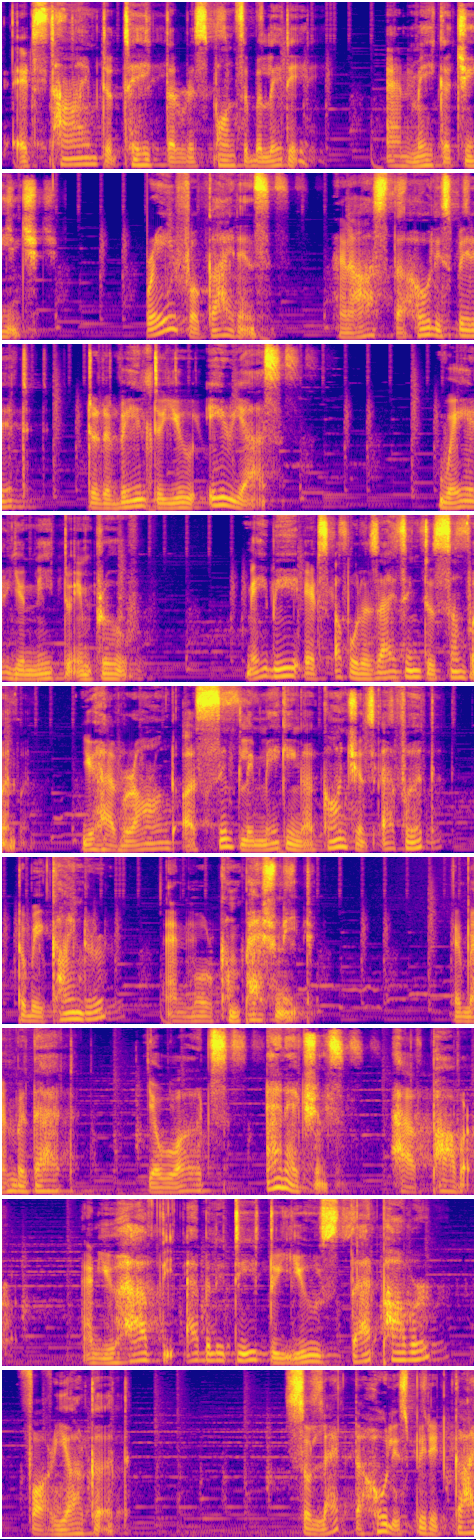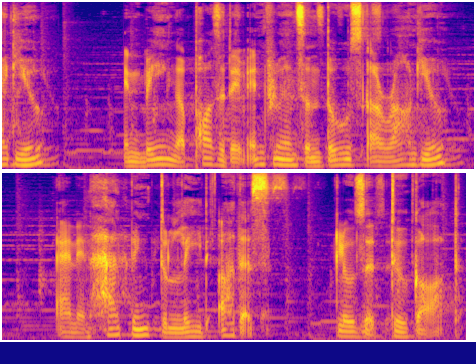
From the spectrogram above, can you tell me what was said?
it's time to take the responsibility and make a change. Pray for guidance and ask the Holy Spirit to reveal to you areas where you need to improve. Maybe it's apologizing to someone you have wronged or simply making a conscious effort to be kinder and more compassionate. Remember that your words and actions have power and you have the ability to use that power for your good. So let the Holy Spirit guide you in being a positive influence on those around you and in helping to lead others closer to God.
